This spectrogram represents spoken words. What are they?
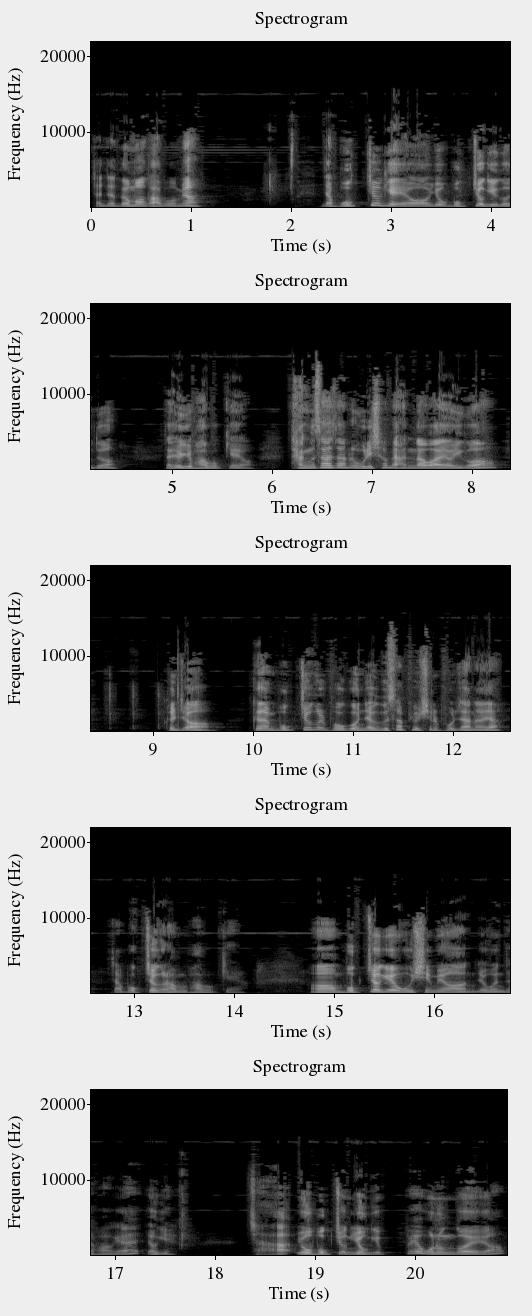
자, 이제 넘어가 보면, 자, 목적이에요. 요 목적이거든. 자, 여기 봐볼게요. 당사자는 우리 시험에 안 나와요, 이거. 그죠? 그 다음에 목적을 보고 이제 의사표시를 보잖아요. 자, 목적을 한번 봐볼게요. 어, 목적에 오시면, 요거 이제 하게, 여기. 자, 요 목적, 여기 빼오는 거예요.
